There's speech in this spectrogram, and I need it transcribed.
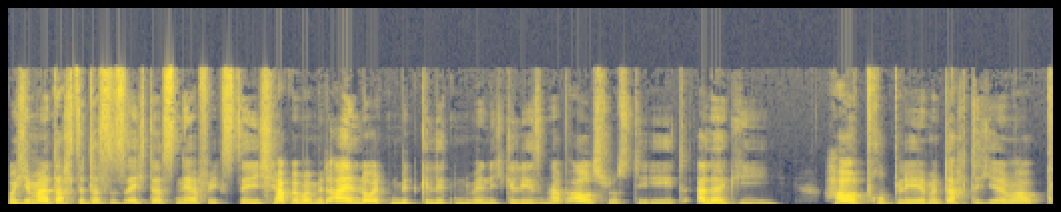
wo ich immer dachte, das ist echt das Nervigste. Ich habe immer mit allen Leuten mitgelitten, wenn ich gelesen habe, Ausschlussdiät, Allergie, Hautprobleme, dachte ich immer, puh,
